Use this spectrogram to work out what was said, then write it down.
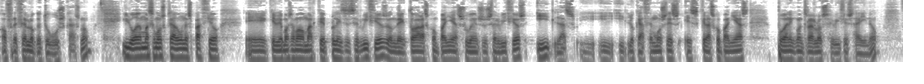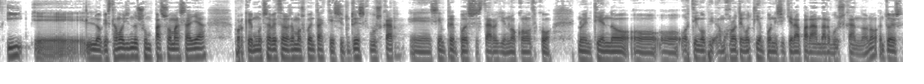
ofrecer lo que tú buscas, ¿no? Y luego además hemos creado un espacio eh, que le hemos llamado Marketplace de servicios, donde todas las compañías suben sus servicios y las y, y, y lo que hacemos es, es, que las compañías puedan encontrar los servicios ahí, ¿no? Y eh, lo que estamos yendo es un paso más allá, porque muchas veces nos damos cuenta que si tú tienes que buscar, eh, siempre puedes estar, oye, no conozco, no entiendo, o, o, o, tengo, a lo mejor no tengo tiempo ni siquiera para andar buscando, ¿no? Entonces,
